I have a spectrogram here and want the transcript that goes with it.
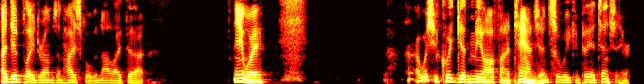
I did play drums in high school, but not like that. Anyway, I wish you quit getting me off on a tangent so we can pay attention here.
